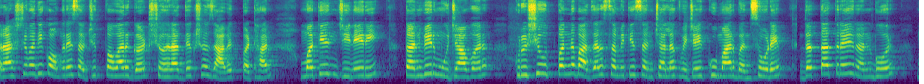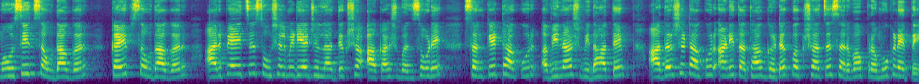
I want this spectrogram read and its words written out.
राष्ट्रवादी काँग्रेस अजित पवार गट शहराध्यक्ष जावेद पठाण मतीन जिनेरी तन्वीर मुजावर कृषी उत्पन्न बाजार समिती संचालक विजय कुमार बनसोडे दत्तात्रय रणभोर मोहसिन सौदागर कैफ सौदागर आरपीआयचे सोशल मीडिया जिल्हाध्यक्ष आकाश बनसोडे संकेत ठाकूर अविनाश विधाते आदर्श ठाकूर आणि तथा घटक पक्षाचे सर्व प्रमुख नेते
